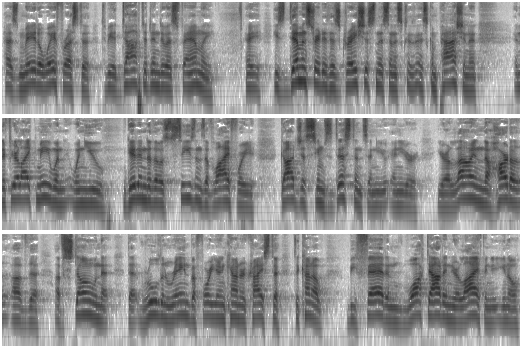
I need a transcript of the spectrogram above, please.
has made a way for us to, to be adopted into his family He's demonstrated his graciousness and his, his compassion. And, and if you're like me, when, when you get into those seasons of life where you, God just seems distant and, you, and you're, you're allowing the heart of, of, the, of stone that, that ruled and reigned before you encountered Christ to, to kind of be fed and walked out in your life. And you, know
